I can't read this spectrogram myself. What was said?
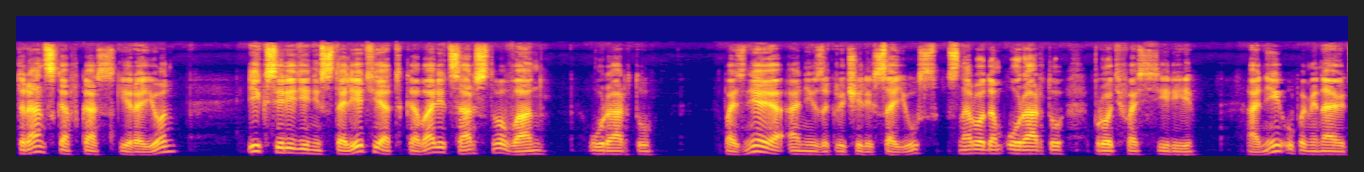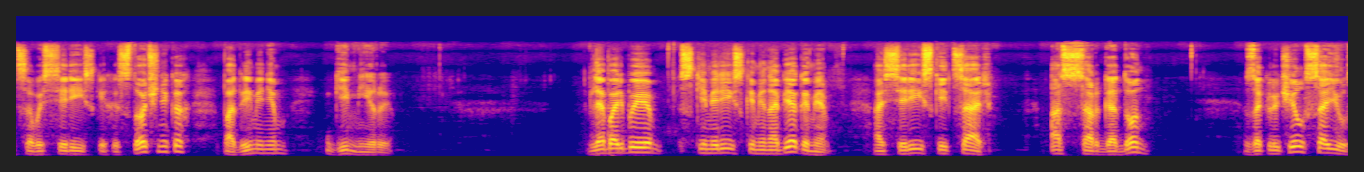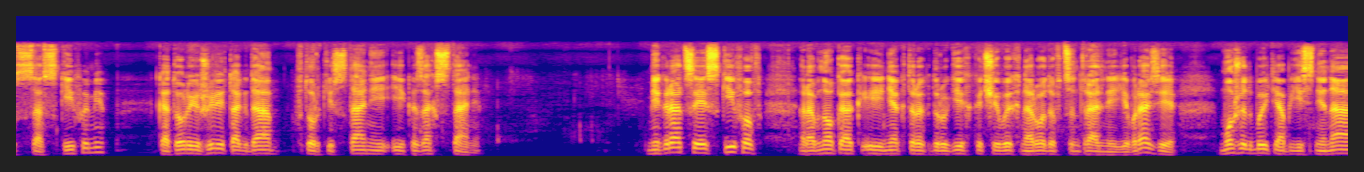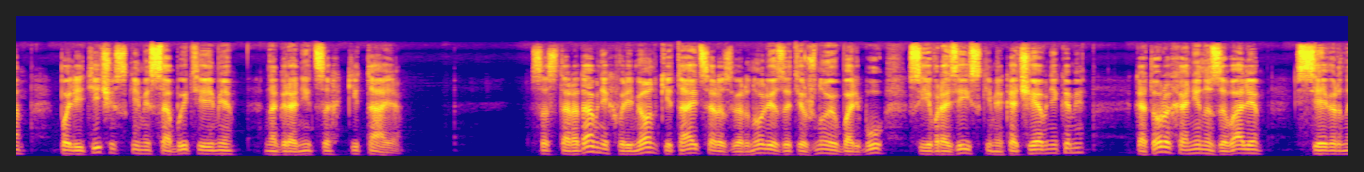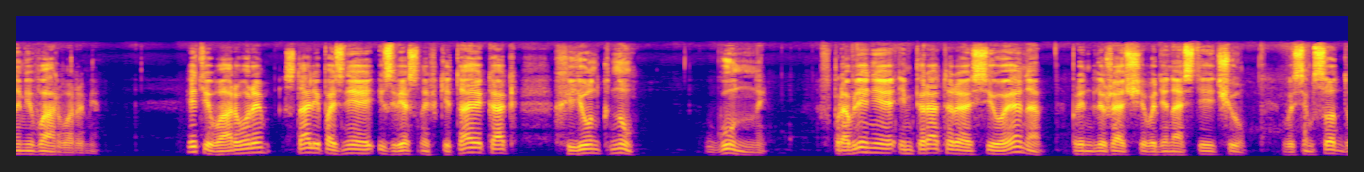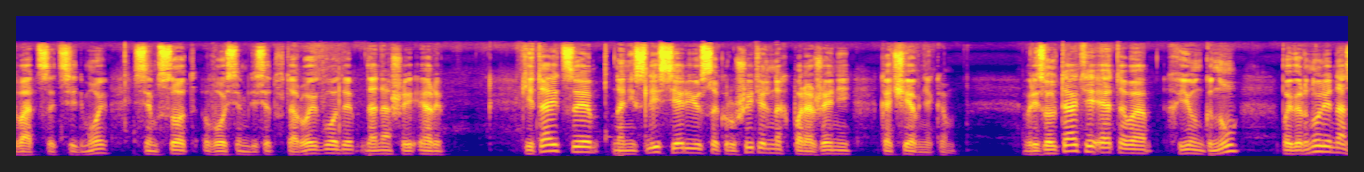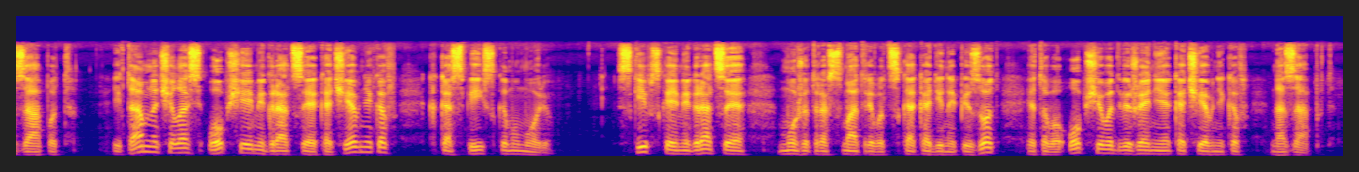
Транскавказский район и к середине столетия атаковали царство Ван, Урарту. Позднее они заключили союз с народом Урарту против Ассирии. Они упоминаются в ассирийских источниках под именем Гемиры. Для борьбы с кемерийскими набегами ассирийский царь Ассаргадон заключил союз со скифами, которые жили тогда в Туркестане и Казахстане. Миграция скифов, равно как и некоторых других кочевых народов Центральной Евразии, может быть объяснена политическими событиями на границах Китая. Со стародавних времен китайцы развернули затяжную борьбу с евразийскими кочевниками, которых они называли «северными варварами». Эти варвары стали позднее известны в Китае как Хюнг-Ну, гунны. В правление императора Сюэна, принадлежащего династии Чу, 827-782 годы до нашей эры, китайцы нанесли серию сокрушительных поражений кочевникам. В результате этого Хюнгну повернули на запад, и там началась общая миграция кочевников к Каспийскому морю. Скифская миграция может рассматриваться как один эпизод этого общего движения кочевников на запад.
